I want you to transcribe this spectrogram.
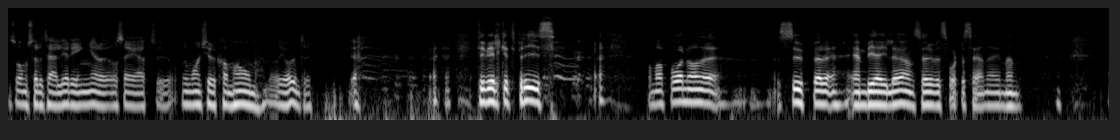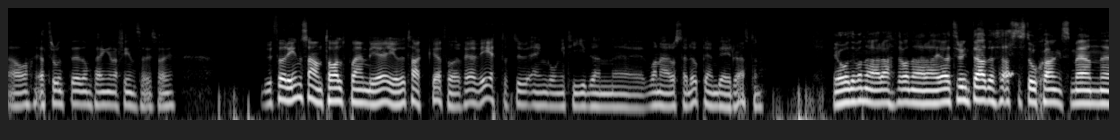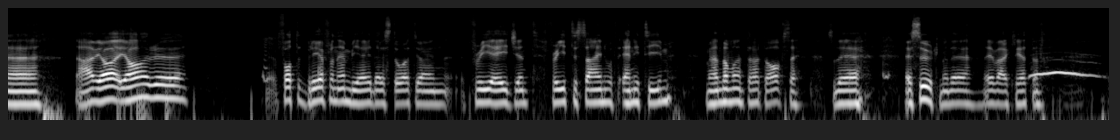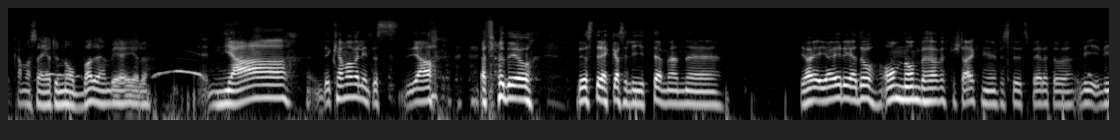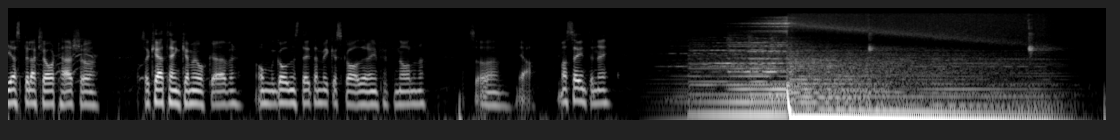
Så om Södertälje ringer och säger att we want you to come home, då gör du inte det? Till vilket pris? om man får någon eh, super NBA-lön så är det väl svårt att säga nej, men ja, jag tror inte de pengarna finns här i Sverige. Du för in samtalet på NBA och det tackar jag för. För jag vet att du en gång i tiden eh, var nära att ställa upp i NBA-draften. Jo, det var nära. Det var nära. Jag tror inte jag hade haft så stor chans, men eh, nej, jag, jag har eh, fått ett brev från NBA där det står att jag är en free agent, free to sign with any team. Men de har inte hört av sig. Så det, är, det är surt, men det, det är verkligheten. Kan man säga att du nobbade NBA eller? Ja, det kan man väl inte, ja, jag tror det är att, det är att sträcka sig lite men eh, jag, jag är redo, om någon behöver förstärkning inför slutspelet och vi, vi har spelat klart här så, så kan jag tänka mig att åka över. Om Golden State har mycket skador inför finalerna. Så ja, man säger inte nej.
